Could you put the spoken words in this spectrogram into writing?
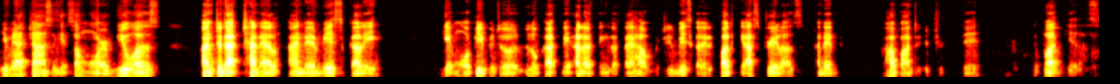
give me a chance to get some more viewers onto that channel and then basically get more people to look at the other things that I have, which is basically the podcast trailers, and then hop onto the, the, the podcast.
